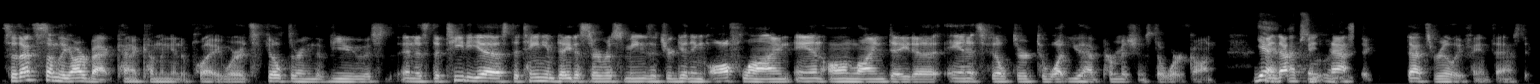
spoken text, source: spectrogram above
So that's some of the RBAC kind of coming into play where it's filtering the views. And it's the TDS, the Tanium Data Service means that you're getting offline and online data and it's filtered to what you have permissions to work on. Yeah, I mean, that's absolutely. fantastic. That's really fantastic.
